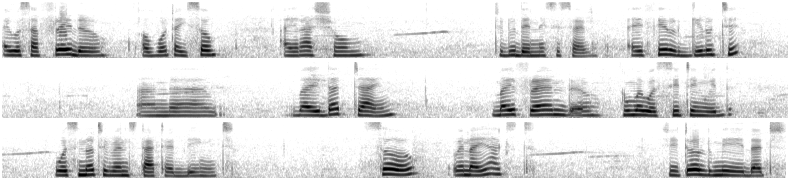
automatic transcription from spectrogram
I was afraid of, of what I saw. I rushed home to do the necessary. I feel guilty, and uh, by that time, my friend uh, whom I was sitting with was not even started doing it. So when I asked, she told me that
